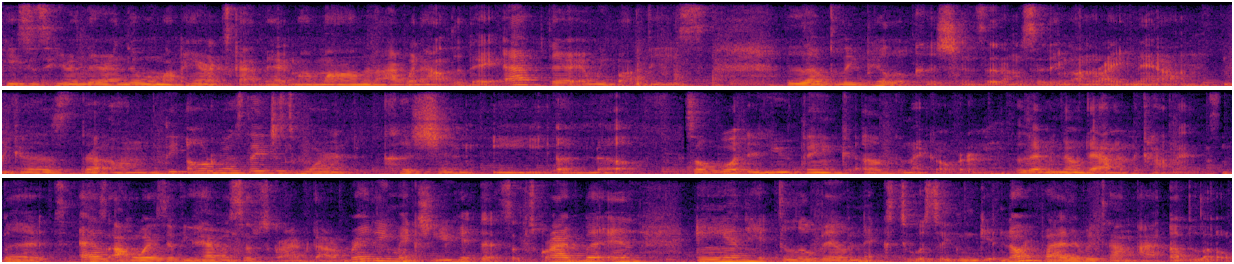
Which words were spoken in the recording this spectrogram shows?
pieces here and there. And then when my parents got back, my mom and I went out the day after and we bought these lovely pillow cushions that I'm sitting on right now because the um the old ones they just weren't cushiony enough. So what do you think of the makeover? Let me know down in the comments. But as always, if you haven't subscribed already, make sure you hit that subscribe button and hit the little bell next to it so you can get notified every time I upload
